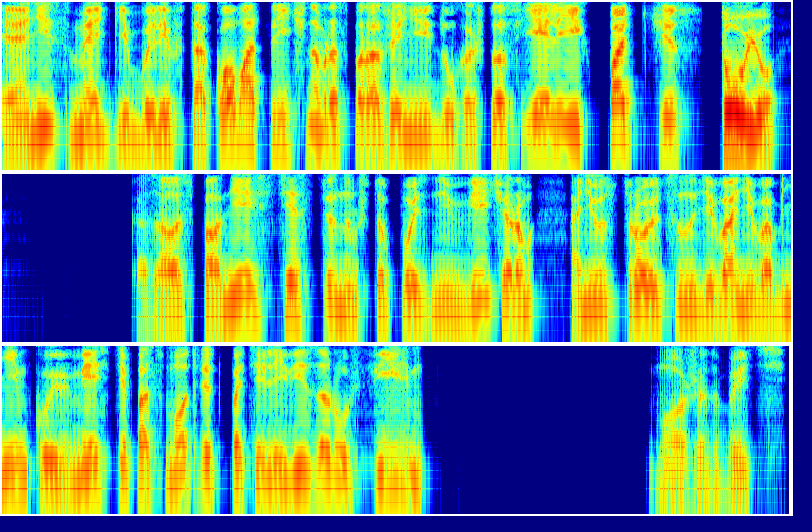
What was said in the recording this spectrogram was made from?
и они с Мэгги были в таком отличном расположении духа, что съели их подчистую. Казалось вполне естественным, что поздним вечером они устроятся на диване в обнимку и вместе посмотрят по телевизору фильм. «Может быть,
